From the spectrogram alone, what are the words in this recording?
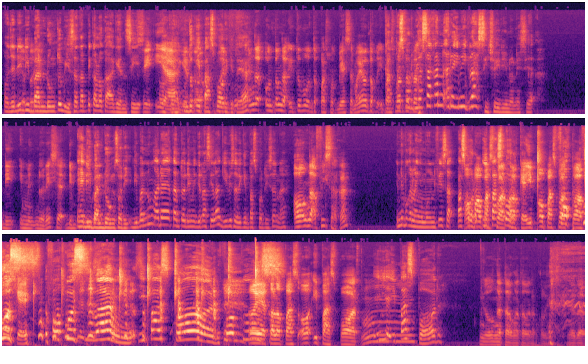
Oh jadi di Jatuhnya. Bandung tuh bisa, tapi kalau ke agensi, Si, iya gitu. untuk e-paspor gitu ya. Enggak, untuk enggak itu untuk paspor biasa. Makanya untuk e-paspor Paspor tetap biasa kan ada imigrasi cuy di Indonesia. di Indonesia di, Eh di Bandung sorry, di Bandung ada kantor imigrasi lagi bisa bikin paspor di sana. Oh, enggak visa kan? Ini bukan lagi ngomongin visa, Oh, paspor, oh, paspor. e-paspor. Oke, i- oh paspor. Oh, Fokus, Oke. fokus bang, e-paspor, fokus. Oh ya kalau pas oh e-paspor. Hmm. Iya e-paspor. Enggak, enggak tahu, enggak tahu orang kalau gitu. Enggak tahu.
